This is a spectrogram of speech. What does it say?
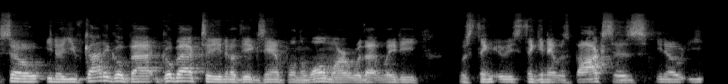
so you know you've got to go back go back to you know the example in the walmart where that lady was think was thinking it was boxes you know you,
